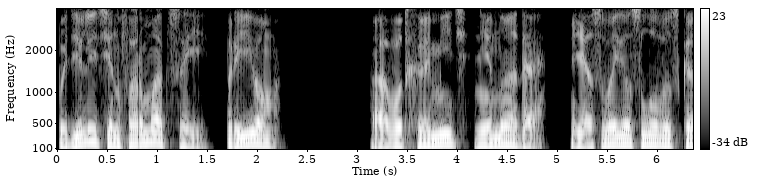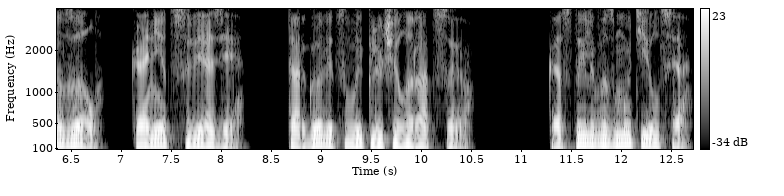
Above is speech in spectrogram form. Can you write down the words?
Поделись информацией. Прием. А вот хамить не надо. Я свое слово сказал. Конец связи. Торговец выключил рацию. Костыль возмутился.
